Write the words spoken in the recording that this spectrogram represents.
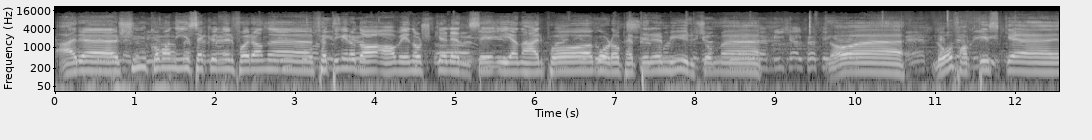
er eh, 7,9 sekunder foran eh, Føttinger. Og da har vi norsk ledelse igjen her på Gålå. Petter Myhr som eh, lå, eh, lå faktisk eh,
